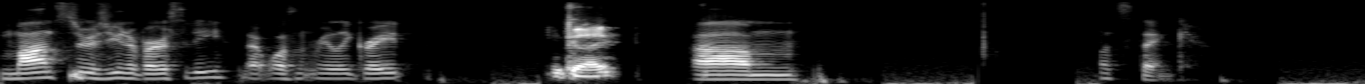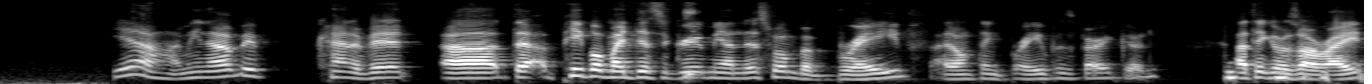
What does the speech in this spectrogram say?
Monsters University, that wasn't really great. Okay. Um, let's think. Yeah, I mean, that would be kind of it. Uh, the, people might disagree with me on this one, but Brave, I don't think Brave was very good. I think it was all right.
